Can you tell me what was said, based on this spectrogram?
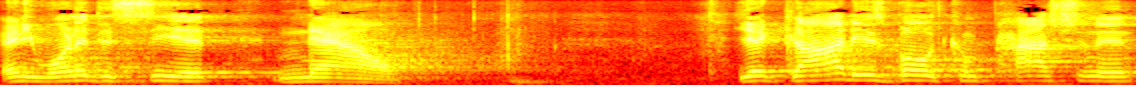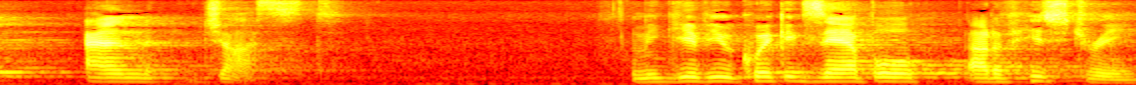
and he wanted to see it now. Yet God is both compassionate and just. Let me give you a quick example out of history.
